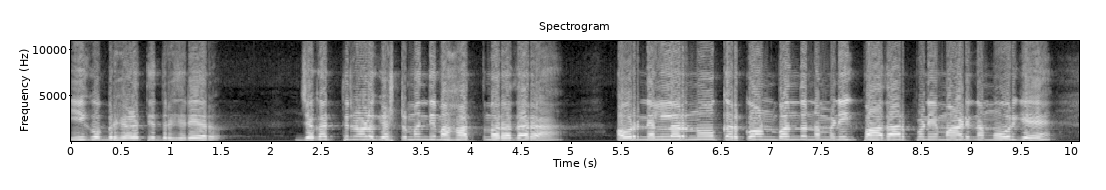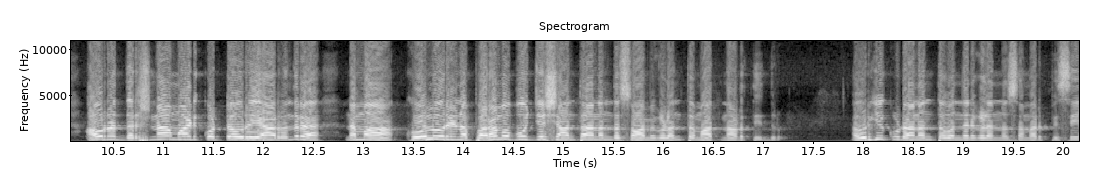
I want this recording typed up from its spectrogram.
ಈಗೊಬ್ಬರು ಹೇಳುತ್ತಿದ್ದರು ಹಿರಿಯರು. ಜಗತ್ತಿನೊಳಗೆ ಎಷ್ಟು ಮಂದಿ ಮಹಾತ್ಮರದಾರ, ಅವ್ರನ್ನೆಲ್ಲರನ್ನೂ ಕರ್ಕೊಂಡು ಬಂದು ನಮ್ಮ ಮನೆಗೆ ಪಾದಾರ್ಪಣೆ ಮಾಡಿ ನಮ್ಮ ಊರಿಗೆ ಅವ್ರನ್ನ ದರ್ಶನ ಮಾಡಿಕೊಟ್ಟವ್ರು ಯಾರು ಅಂದ್ರೆ ನಮ್ಮ ಕೋಲೂರಿನ ಪರಮ ಪೂಜ್ಯ ಶಾಂತಾನಂದ ಸ್ವಾಮಿಗಳು ಅಂತ ಮಾತನಾಡ್ತಿದ್ರು ಅವ್ರಿಗೆ ಕೂಡ ಅನಂತ ವಂದನೆಗಳನ್ನು ಸಮರ್ಪಿಸಿ,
